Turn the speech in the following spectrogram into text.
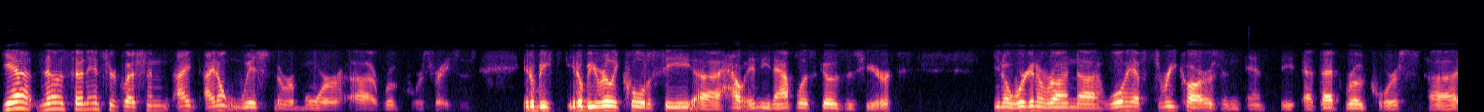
yeah, no. So to answer your question, I I don't wish there were more uh, road course races. It'll be it'll be really cool to see uh, how Indianapolis goes this year. You know, we're going to run. Uh, we'll have three cars and in at that road course. Uh,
